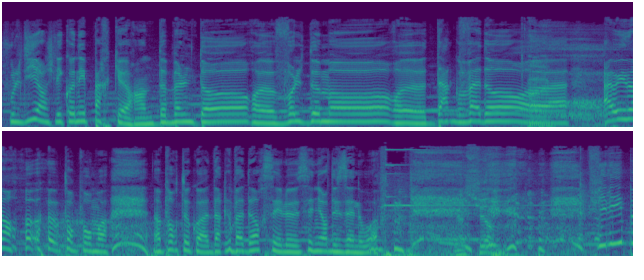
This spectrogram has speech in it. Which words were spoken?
je vous le dis, hein, je les connais par cœur. Hein. Dumbledore, euh, Voldemort, euh, Dark Vador. euh, ah oui, non, autant pour moi. N'importe quoi. Dark Vador, c'est le Seigneur des Anneaux. Bien sûr. Philippe,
